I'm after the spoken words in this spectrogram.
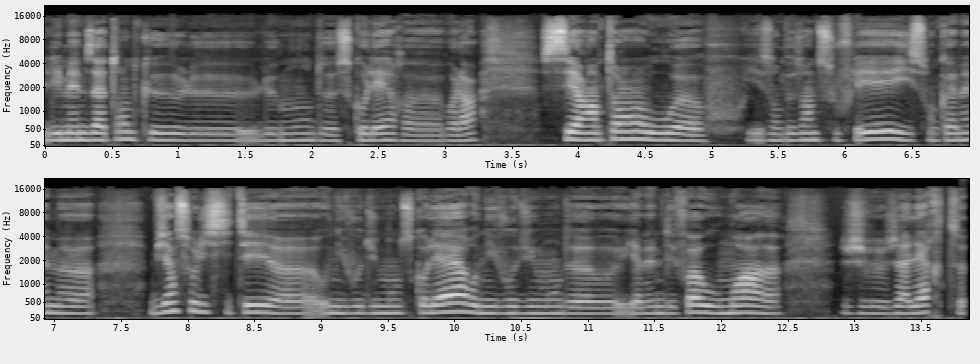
les mêmes attentes que le, monde scolaire. voilà, c'est un temps où ils ont besoin de souffler. Ils sont quand même bien sollicités au niveau du monde scolaire, au niveau du monde. Il y a même des fois où moi, j'alerte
